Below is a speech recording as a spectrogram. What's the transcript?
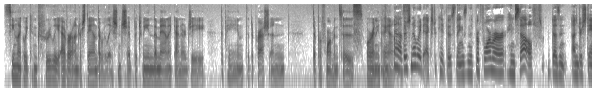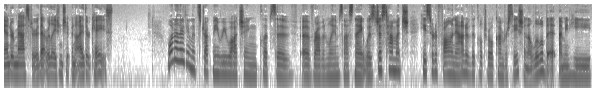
seem like we can truly ever understand the relationship between the manic energy, the pain, the depression, the performances, or anything else. Yeah, there's no way to extricate those things, and the performer himself doesn't understand or master that relationship in either case. One other thing that struck me rewatching clips of, of Robin Williams last night was just how much he's sort of fallen out of the cultural conversation a little bit. I mean, he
